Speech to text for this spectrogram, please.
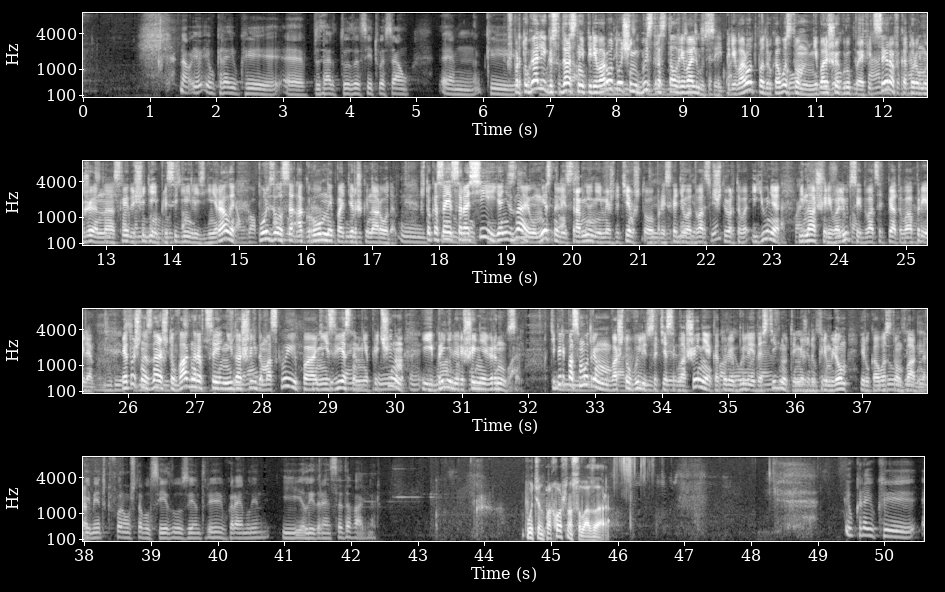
Não, eu, eu creio que, apesar de toda a situação В Португалии государственный переворот очень быстро стал революцией. Переворот под руководством небольшой группы офицеров, к которым уже на следующий день присоединились генералы, пользовался огромной поддержкой народа. Что касается России, я не знаю, уместно ли сравнение между тем, что происходило 24 июня и нашей революции 25 апреля. Я точно знаю, что вагнеровцы не дошли до Москвы по неизвестным мне причинам и приняли решение вернуться. Теперь посмотрим, во что выльются те соглашения, которые были достигнуты между Кремлем и руководством Вагнера. Путин похож на Салазара?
